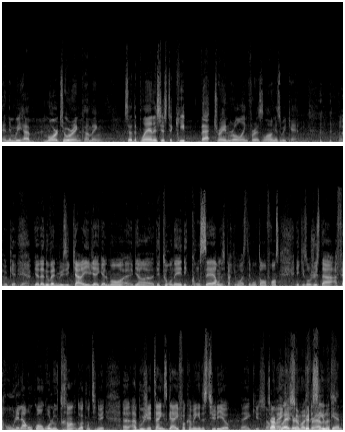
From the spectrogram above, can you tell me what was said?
and then we have more touring coming. So the plan is just to keep that train rolling for as long as we can. ok. Il y a de la nouvelle musique qui arrive. Il y a également eh bien, euh, des tournées, des concerts. On espère qu'ils vont rester longtemps en France et qu'ils ont juste à, à, faire rouler la roue. Quoi. En gros, le train doit continuer euh, à bouger. Thanks, Guy, for coming in the studio. Thank you so It's much. our pleasure. so much Good to see you us. again.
